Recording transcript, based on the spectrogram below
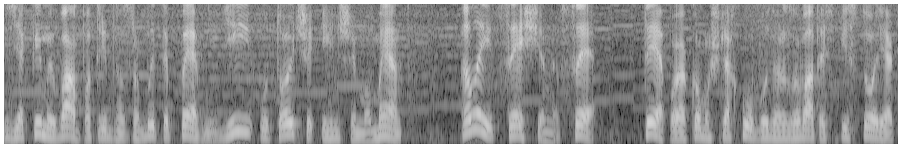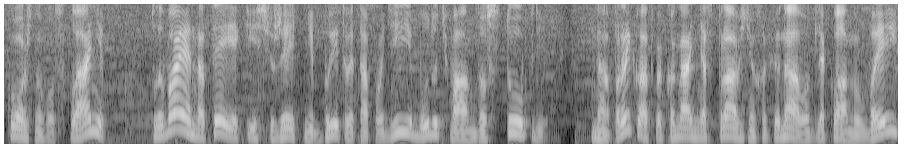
з якими вам потрібно зробити певні дії у той чи інший момент. Але і це ще не все. Те, по якому шляху буде розвиватись історія кожного з кланів, впливає на те, які сюжетні битви та події будуть вам доступні. Наприклад, виконання справжнього фіналу для клану Вей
